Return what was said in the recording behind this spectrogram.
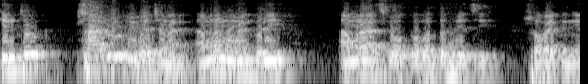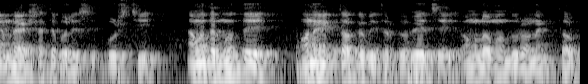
কিন্তু সার্বিক বিবেচনায় আমরা মনে করি, আমরা আজকে ঐক্যবদ্ধ হয়েছি, সবাইকে নিয়ে আমরা একসাথে বলেছি, বসছি। আমাদের মধ্যে অনেক তর্ক বিতর্ক হয়েছে, অম্লমন্দুর অনেক তর্ক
